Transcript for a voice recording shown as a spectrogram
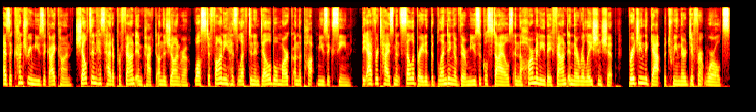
As a country music icon, Shelton has had a profound impact on the genre, while Stefani has left an indelible mark on the pop music scene. The advertisement celebrated the blending of their musical styles and the harmony they found in their relationship, bridging the gap between their different worlds.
